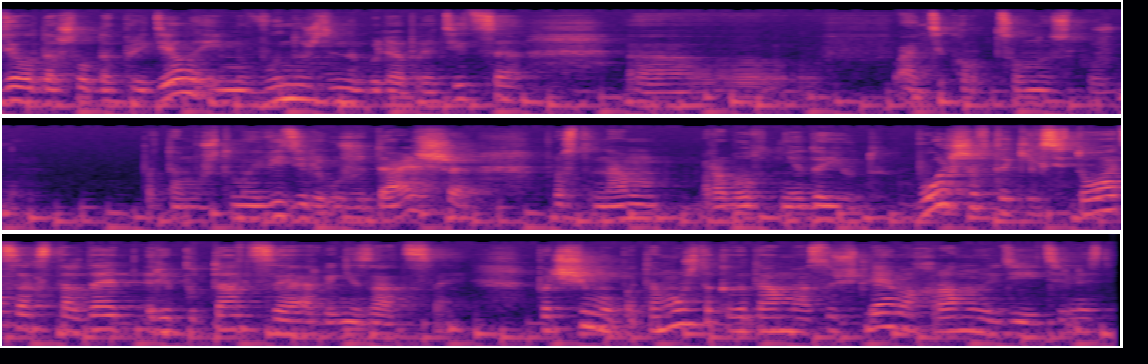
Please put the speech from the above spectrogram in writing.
дело дошло до предела, и мы вынуждены были обратиться э, в антикоррупционную службу. Потому что мы видели уже дальше, просто нам работать не дают. Больше в таких ситуациях страдает репутация организации. Почему? Потому что когда мы осуществляем охранную деятельность,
